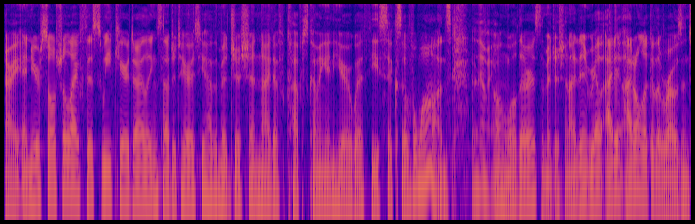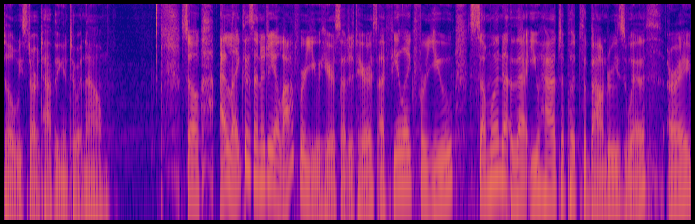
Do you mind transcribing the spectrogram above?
All right and your social life this week here darling sagittarius you have the magician knight of cups coming in here with the six of wands. And i'm like oh well there is the magician. I didn't real i didn't i don't look at the rows until we start tapping into it now. So I like this energy a lot for you here, Sagittarius. I feel like for you, someone that you had to put the boundaries with, all right,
